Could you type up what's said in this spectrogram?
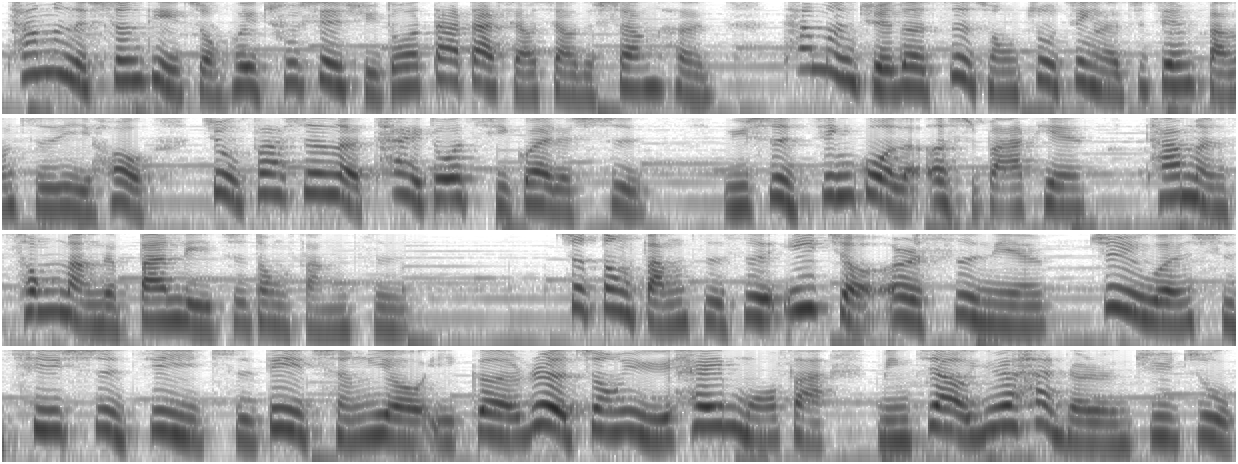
他们的身体总会出现许多大大小小的伤痕。他们觉得，自从住进了这间房子以后，就发生了太多奇怪的事。于是，经过了二十八天，他们匆忙地搬离这栋房子。这栋房子是一九二四年，据闻十七世纪此地曾有一个热衷于黑魔法、名叫约翰的人居住。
